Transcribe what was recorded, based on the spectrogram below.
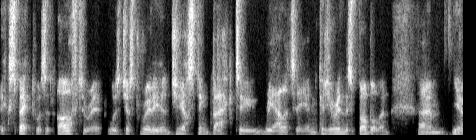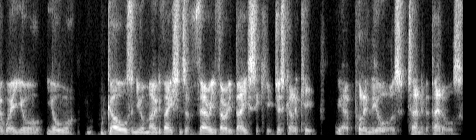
expect was that after it was just really adjusting back to reality, and because you're in this bubble, and um, you know where your your goals and your motivations are very very basic. You've just got to keep you know pulling the oars, turning the pedals,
